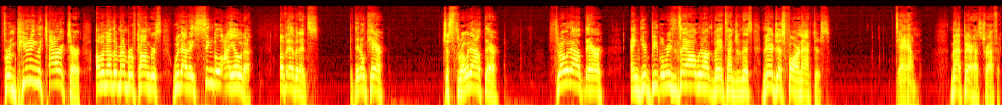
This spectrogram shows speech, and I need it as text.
for impugning the character of another member of Congress without a single iota of evidence. But they don't care. Just throw it out there. Throw it out there and give people reason to say, oh, we don't have to pay attention to this. They're just foreign actors. Damn. Matt Bear has traffic.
